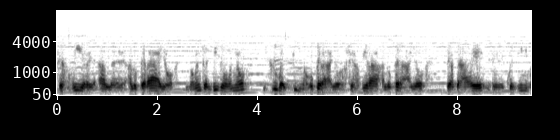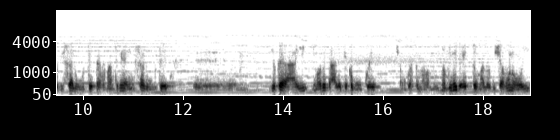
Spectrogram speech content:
servire al, all'operaio nel momento del bisogno, il club alpino operaio servirà all'operaio per dare eh, quel minimo di salute, per mantenere in salute eh, gli operai in modo tale che comunque, diciamo, questo non, non, viene detto ma lo diciamo noi,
